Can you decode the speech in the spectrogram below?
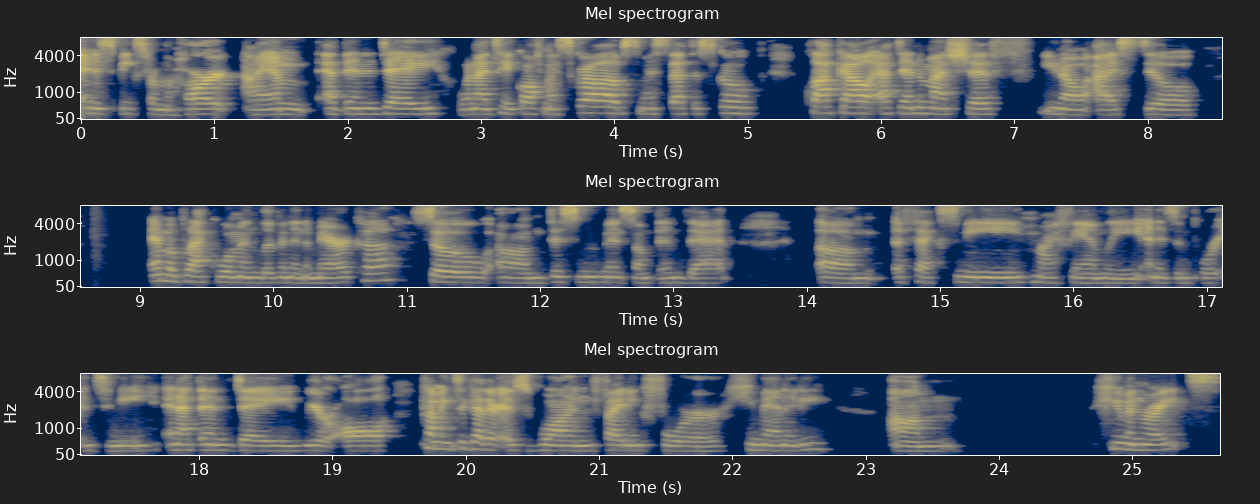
And it speaks from the heart. I am, at the end of the day, when I take off my scrubs, my stethoscope, clock out at the end of my shift, you know, I still am a black woman living in America. So um, this movement is something that um, affects me, my family, and is important to me. And at the end of the day, we are all coming together as one, fighting for humanity, um, human rights.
